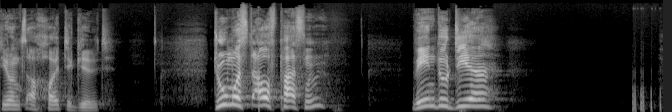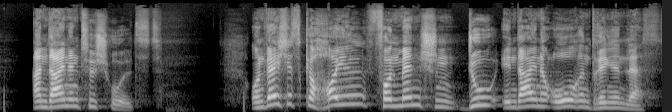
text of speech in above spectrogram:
die uns auch heute gilt. Du musst aufpassen, wen du dir an deinen Tisch holst und welches Geheul von Menschen du in deine Ohren dringen lässt.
